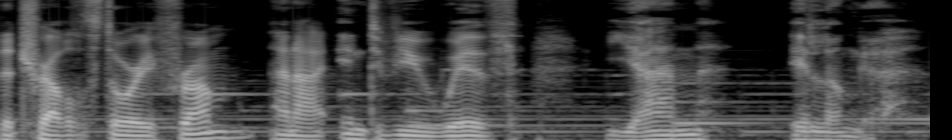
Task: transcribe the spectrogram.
the travel story from and our interview with Jan Ilunga.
